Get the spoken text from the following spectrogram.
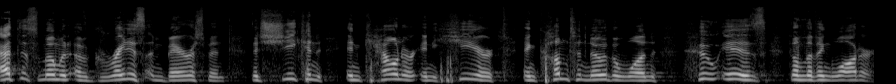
at this moment of greatest embarrassment that she can encounter and hear and come to know the one who is the living water.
